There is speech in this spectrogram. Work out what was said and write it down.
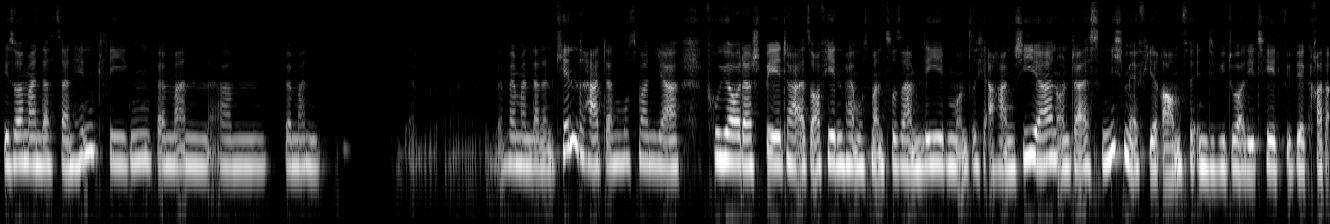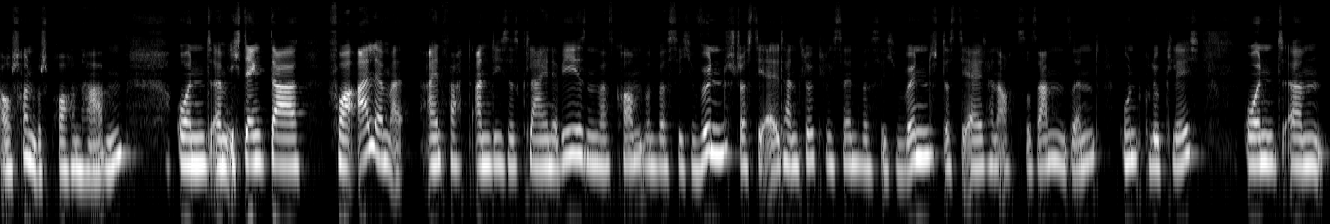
wie soll man das dann hinkriegen, wenn man ähm, wenn man äh, wenn man dann ein Kind hat, dann muss man ja früher oder später, also auf jeden Fall muss man zusammen leben und sich arrangieren und da ist nicht mehr viel Raum für Individualität, wie wir gerade auch schon besprochen haben. Und ähm, ich denke da vor allem einfach an dieses kleine Wesen, was kommt und was sich wünscht, dass die Eltern glücklich sind, was sich wünscht, dass die Eltern auch zusammen sind und glücklich. Und ähm,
